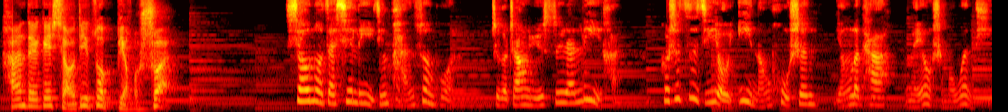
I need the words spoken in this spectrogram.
还得给小弟做表率。”肖诺在心里已经盘算过了，这个章鱼虽然厉害，可是自己有异能护身，赢了他没有什么问题。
